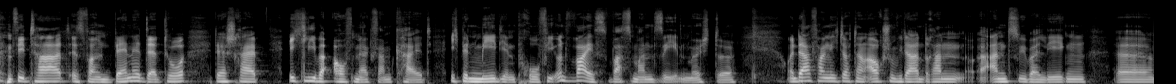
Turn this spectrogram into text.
Zitat ist von Benedetto, der schreibt, ich liebe Aufmerksamkeit. Ich bin Medienprofi und weiß, was man sehen möchte. Und da fange ich doch dann auch schon wieder dran äh, an zu überlegen, äh,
